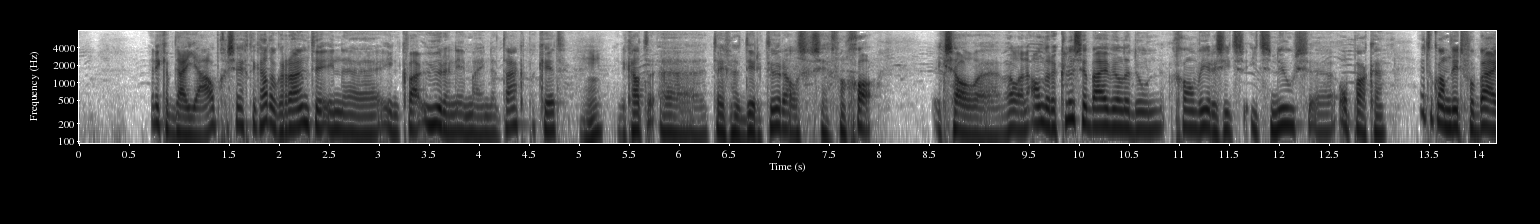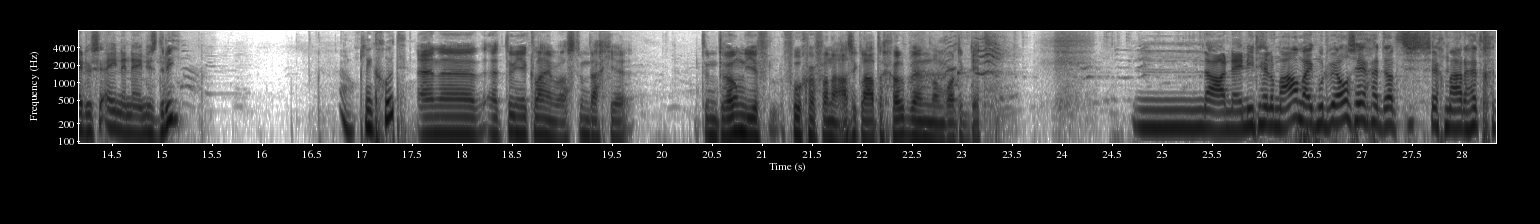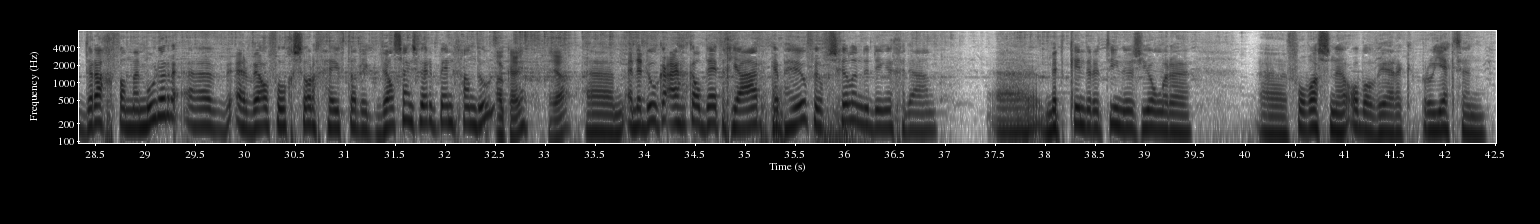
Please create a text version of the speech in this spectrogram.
En ik heb daar ja op gezegd. Ik had ook ruimte in, in qua uren in mijn takenpakket. Mm. ik had tegen de directeur alles gezegd van, goh, ik zou wel een andere klus erbij willen doen. Gewoon weer eens iets, iets nieuws oppakken. En toen kwam dit voorbij, dus 1 en 1 is 3. Oh, klinkt goed. En uh, toen je klein was, toen dacht je, toen droomde je vroeger van, nou, als ik later groot ben, dan word ik dit. Mm, nou, nee, niet helemaal. Maar ik moet wel zeggen dat zeg maar, het gedrag van mijn moeder uh, er wel voor gezorgd heeft dat ik welzijnswerk ben gaan doen. Oké, ja. Um, en dat doe ik eigenlijk al 30 jaar. Ik heb heel veel verschillende dingen gedaan. Uh, met kinderen, tieners, jongeren, uh, volwassenen, opbouwwerk, projecten.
